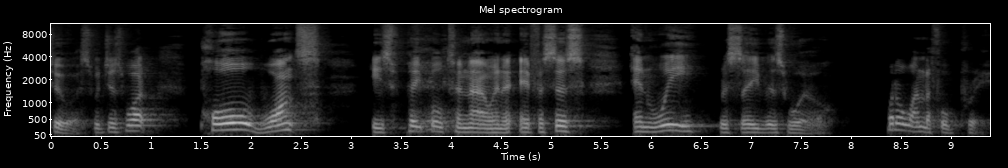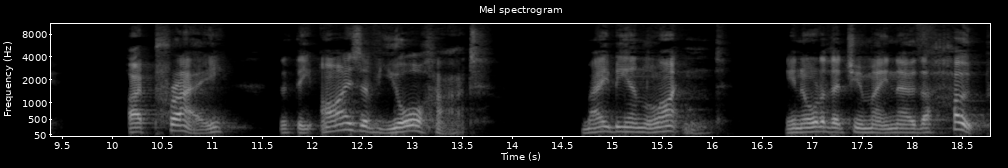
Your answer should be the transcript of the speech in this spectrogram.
to us, which is what Paul wants his people to know in Ephesus, and we receive as well. What a wonderful prayer. I pray that the eyes of your heart may be enlightened in order that you may know the hope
